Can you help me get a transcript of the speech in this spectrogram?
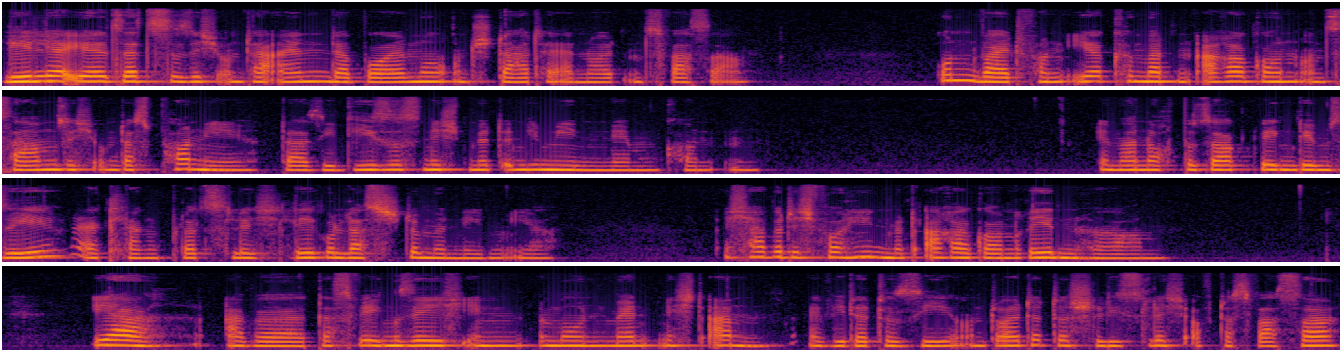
Leliael setzte sich unter einen der Bäume und starrte erneut ins Wasser. Unweit von ihr kümmerten Aragorn und Sam sich um das Pony, da sie dieses nicht mit in die Minen nehmen konnten. Immer noch besorgt wegen dem See, erklang plötzlich Legolas Stimme neben ihr. Ich habe dich vorhin mit Aragorn reden hören. Ja, aber deswegen sehe ich ihn im Moment nicht an, erwiderte sie und deutete schließlich auf das Wasser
